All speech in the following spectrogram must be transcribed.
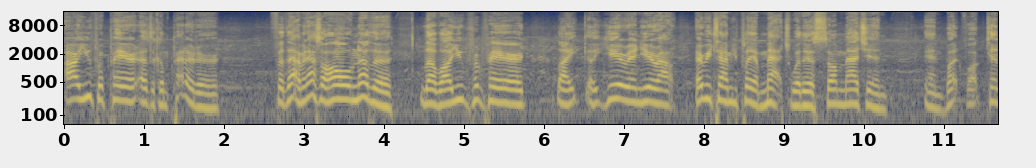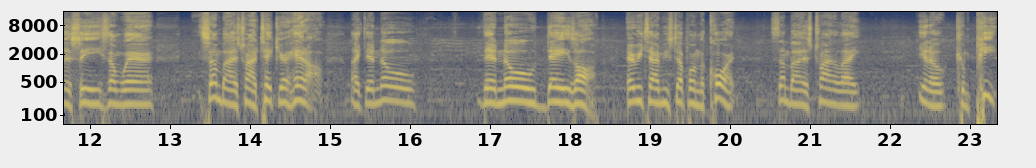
are you prepared as a competitor for that? I mean, that's a whole nother level. Are you prepared like a year in, year out? every time you play a match, whether it's some match in in butt fuck Tennessee somewhere, somebody's trying to take your head off. Like there are no there are no days off. Every time you step on the court, somebody's trying to like, you know, compete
